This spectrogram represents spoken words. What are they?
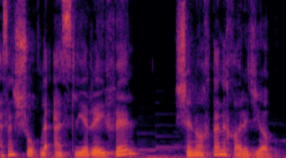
اصلا شغل اصلی ریفل شناختن خارجی ها بود.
